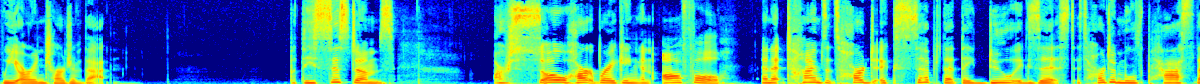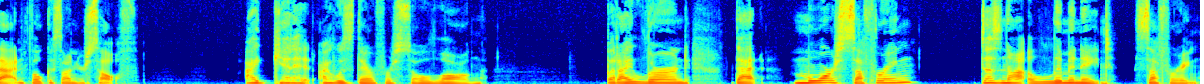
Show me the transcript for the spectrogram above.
We are in charge of that. But these systems are so heartbreaking and awful. And at times it's hard to accept that they do exist. It's hard to move past that and focus on yourself. I get it. I was there for so long. But I learned that more suffering does not eliminate suffering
